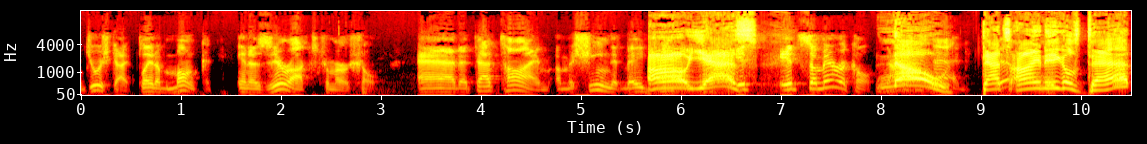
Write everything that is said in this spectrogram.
a Jewish guy, played a monk in a Xerox commercial. And at that time, a machine that made Oh yes. it's it's a miracle. Now no. He's dead. That's yeah, Ian Eagle's dad?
